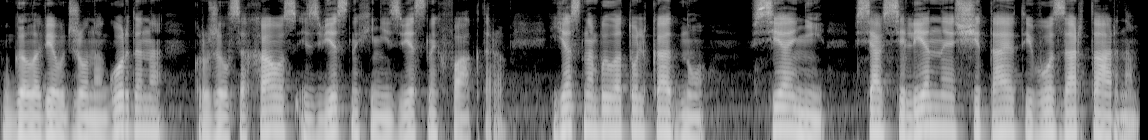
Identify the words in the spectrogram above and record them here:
В голове у Джона Гордона кружился хаос известных и неизвестных факторов. Ясно было только одно – все они, вся Вселенная считают его Зартарном,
